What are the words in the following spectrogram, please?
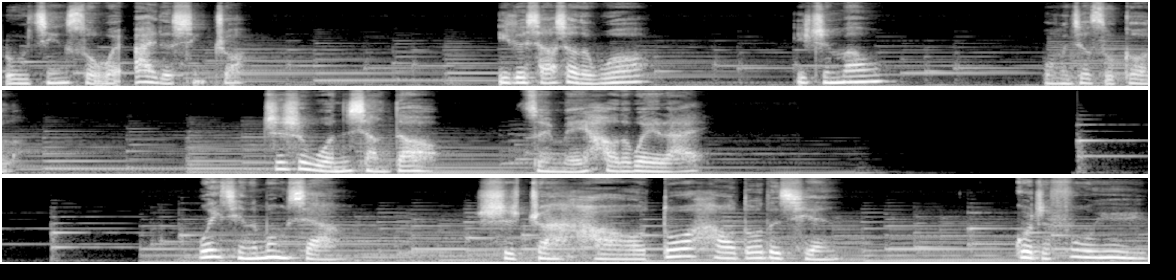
如今所谓爱的形状。一个小小的窝，一只猫，我们就足够了。这是我能想到最美好的未来。我以前的梦想是赚好多好多的钱，过着富裕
